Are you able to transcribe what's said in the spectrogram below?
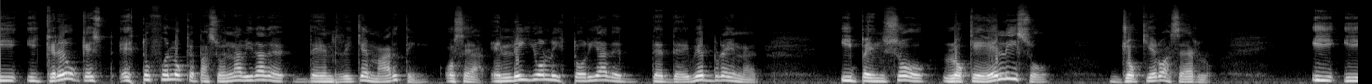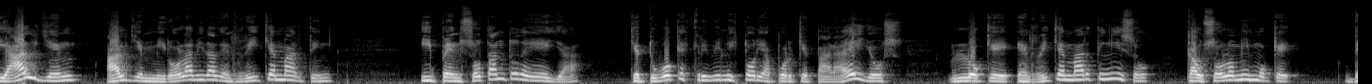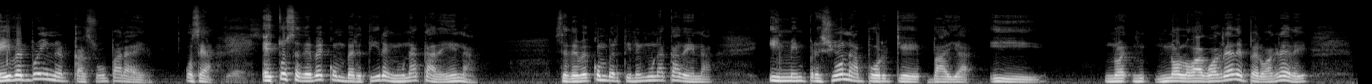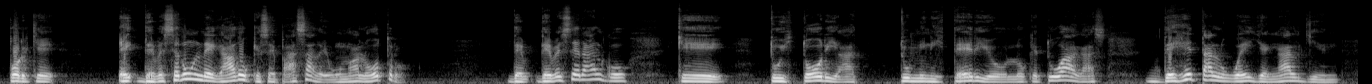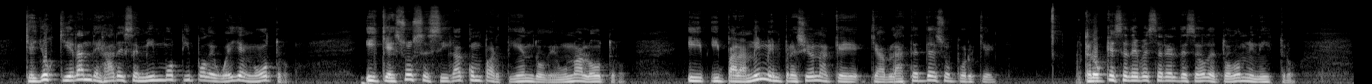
Y, creo que esto fue lo que pasó en la vida de, Enrique Martin. O sea, él leyó la historia de, David Brainerd y pensó lo que él hizo, yo quiero hacerlo. Y, alguien, alguien miró la vida de Enrique Martin y pensó tanto de ella que tuvo que escribir la historia porque para ellos lo que Enrique Martin hizo causó lo mismo que David Brainerd causó para él. O sea, esto se debe convertir en una cadena. Se debe convertir en una cadena. Y me impresiona porque, vaya, y no, lo hago agrede, pero agrede, porque eh, debe ser un legado que se pasa de uno al otro. debe ser algo que tu historia, tu ministerio, lo que tú hagas, deje tal huella en alguien que ellos quieran dejar ese mismo tipo de huella en otro y que eso se siga compartiendo de uno al otro. Y, para mí me impresiona que, que, hablaste de eso porque creo que ese debe ser el deseo de todo ministro.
